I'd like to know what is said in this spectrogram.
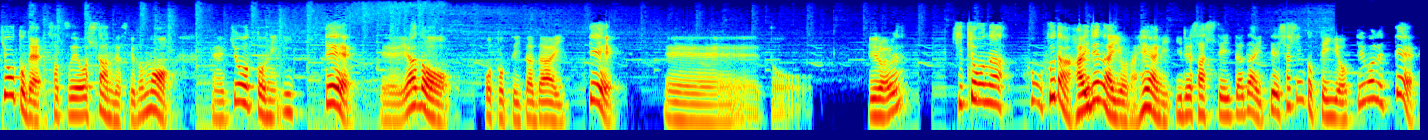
京都で撮影をしたんですけども、えー京都に行って、え宿を取っていただいて、えーと、いろいろね、貴重な、普段入れないような部屋に入れさせていただいて、写真撮っていいよって言われて、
